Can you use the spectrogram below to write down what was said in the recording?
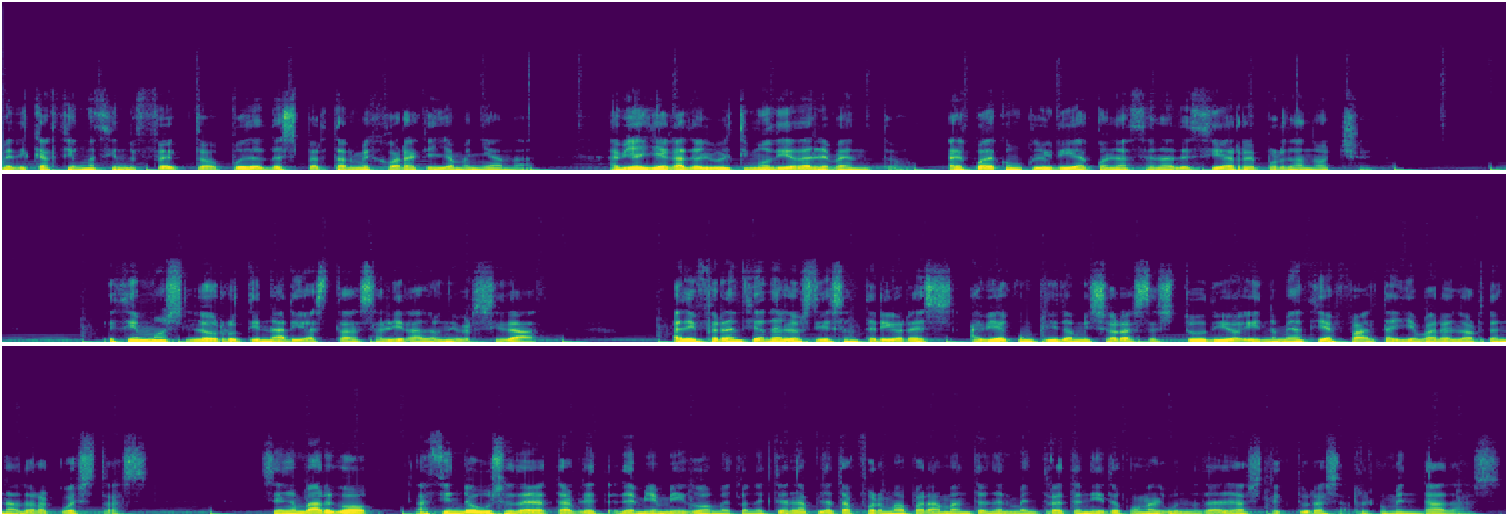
medicación haciendo efecto, pude despertar mejor aquella mañana. Había llegado el último día del evento, el cual concluiría con la cena de cierre por la noche. Hicimos lo rutinario hasta salir a la universidad. A diferencia de los días anteriores, había cumplido mis horas de estudio y no me hacía falta llevar el ordenador a cuestas. Sin embargo, haciendo uso de la tablet de mi amigo, me conecté a la plataforma para mantenerme entretenido con alguna de las lecturas recomendadas.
